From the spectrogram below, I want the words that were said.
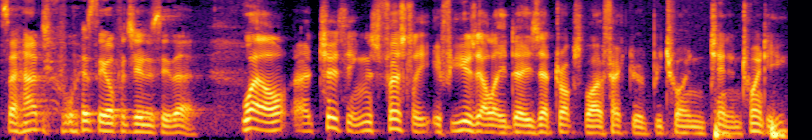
So how? Do, where's the opportunity there? Well, uh, two things. Firstly, if you use LEDs, that drops by a factor of between 10 and 20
